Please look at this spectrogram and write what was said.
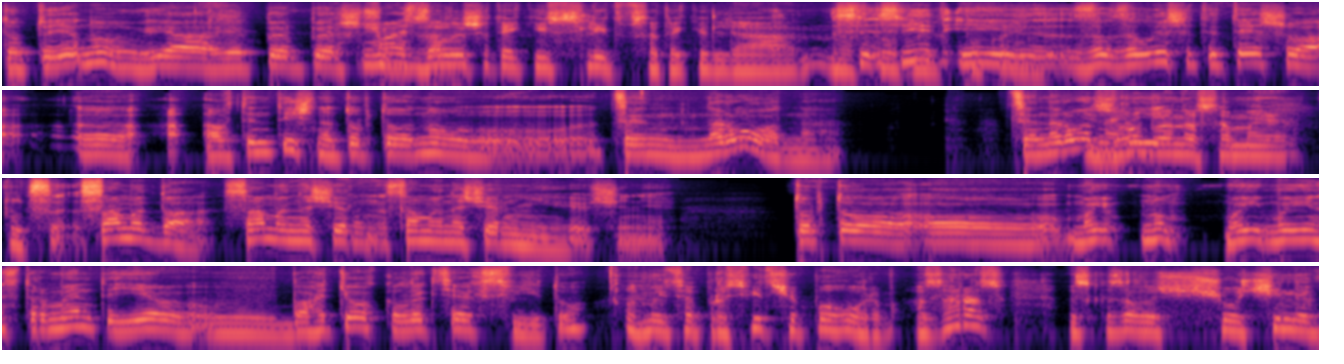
Тобто, я ну, я як перший Щоб майстер... залишити якийсь слід все-таки для слід і залишити те, що е, автентично, тобто, ну, це народна. Це народна і зроблена і... саме тут. Саме да, саме на Чер... саме на Чернігівщині. Тобто о, мої, ну, мої мої інструменти є в багатьох колекціях світу. От ми це про світ ще поговоримо. А зараз ви сказали, що чи не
